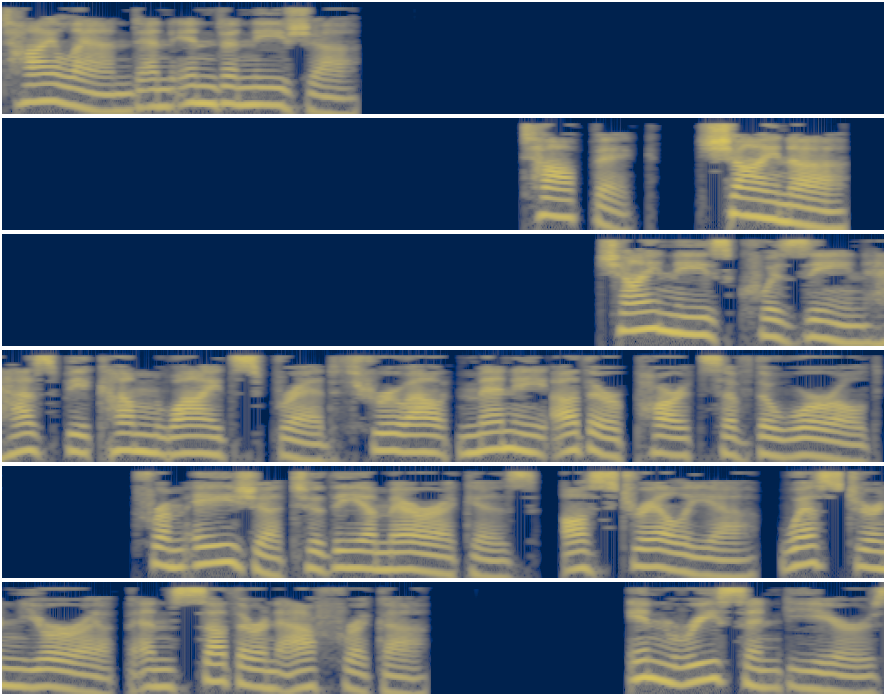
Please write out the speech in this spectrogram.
Thailand and Indonesia. China Chinese cuisine has become widespread throughout many other parts of the world. From Asia to the Americas, Australia, Western Europe and Southern Africa. In recent years,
